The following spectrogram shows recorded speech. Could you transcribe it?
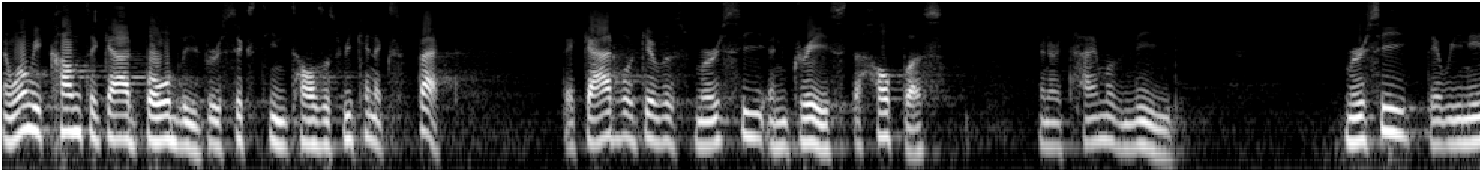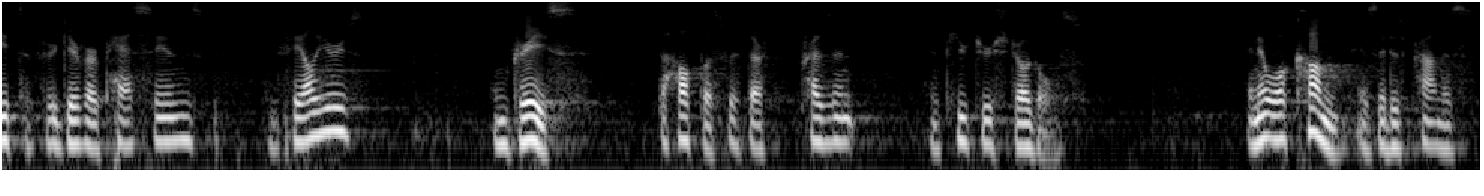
And when we come to God boldly, verse 16 tells us we can expect that God will give us mercy and grace to help us in our time of need. Mercy that we need to forgive our past sins and failures, and grace to help us with our present and future struggles. And it will come as it is promised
